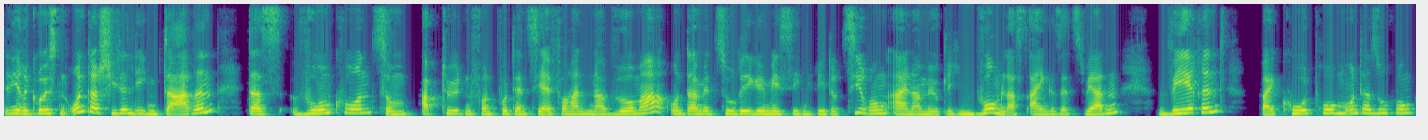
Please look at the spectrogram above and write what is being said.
Denn ihre größten Unterschiede liegen darin, dass Wurmkuren zum Abtöten von potenziell vorhandener Würmer und damit zur regelmäßigen Reduzierung einer möglichen Wurmlast eingesetzt werden, während bei Kotprobenuntersuchungen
